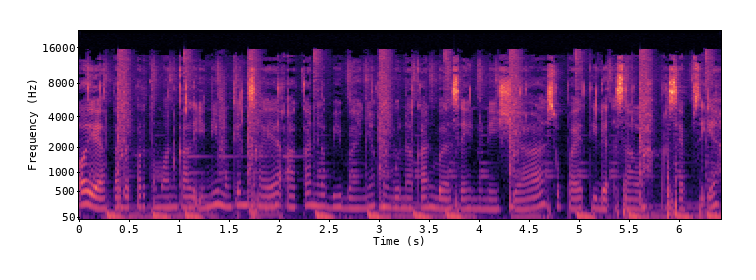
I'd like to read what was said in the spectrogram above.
Oh ya, pada pertemuan kali ini mungkin saya akan lebih banyak menggunakan bahasa Indonesia supaya tidak salah persepsi ya.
